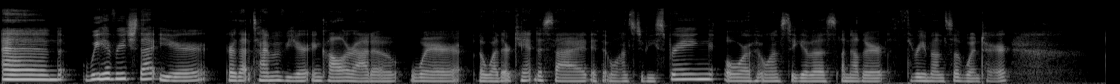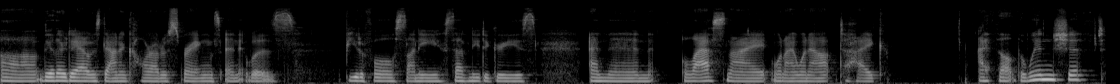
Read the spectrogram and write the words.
And we have reached that year or that time of year in Colorado where the weather can't decide if it wants to be spring or if it wants to give us another three months of winter. Uh, the other day I was down in Colorado Springs and it was beautiful, sunny, 70 degrees. And then last night when I went out to hike, I felt the wind shift.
